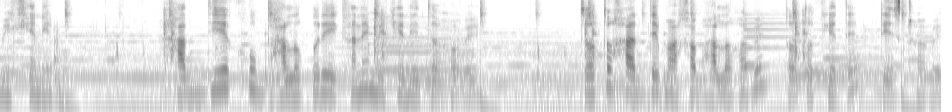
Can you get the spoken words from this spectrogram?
মেখে নেব। হাত দিয়ে খুব ভালো করে এখানে মেখে নিতে হবে। যত হাত দিয়ে মাখা ভালো হবে, তত খেতে টেস্ট হবে।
